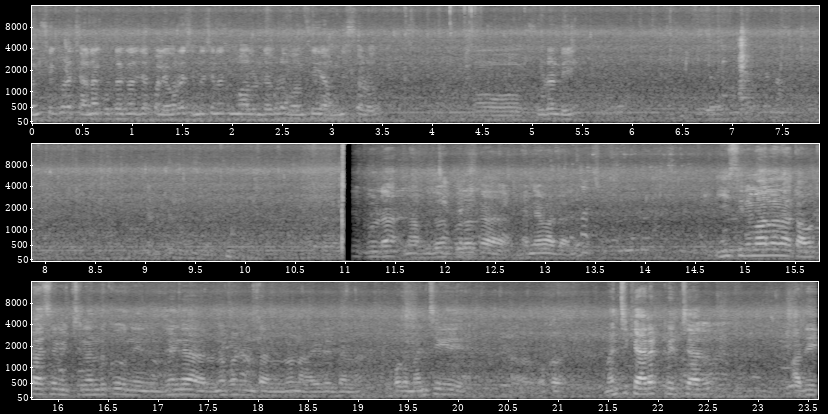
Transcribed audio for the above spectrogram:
వంశీ కూడా చాలా కృతజ్ఞతలు చెప్పాలి. ఎవరో చిన్న చిన్న సినిమాలు ఉంటే కూడా వంశీ అమ్మిస్తాడు. చూడండి కూడా నా హృదయపూర్వక ధన్యవాదాలు. ఈ సినిమాలో నాకు అవకాశం ఇచ్చినందుకు నేను నిజంగా రుణపడి ఉంటాను నా అన్న ఒక మంచి ఒక మంచి క్యారెక్టర్ ఇచ్చారు. అది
